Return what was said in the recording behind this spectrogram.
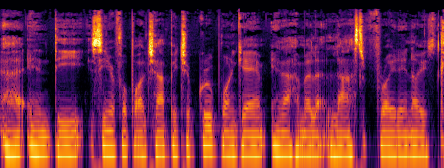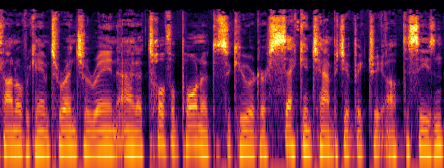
uh, in the Senior Football Championship Group 1 game in Ahamilla last Friday night. Clon overcame torrential rain and a tough opponent to secure their second championship victory of the season.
